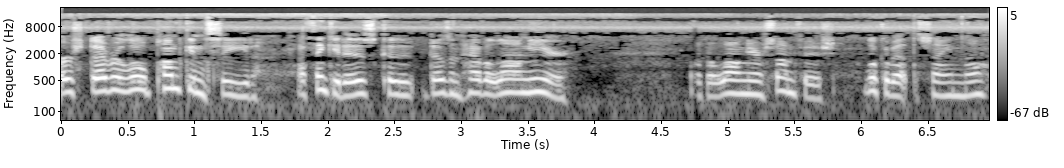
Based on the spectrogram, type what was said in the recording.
First ever little pumpkin seed. I think it is because it doesn't have a long ear. Like a long ear sunfish. Look about the same though.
